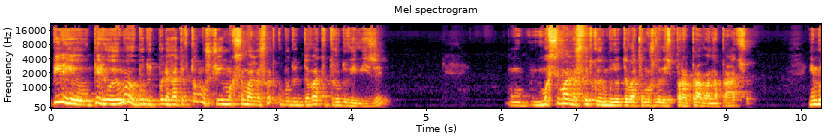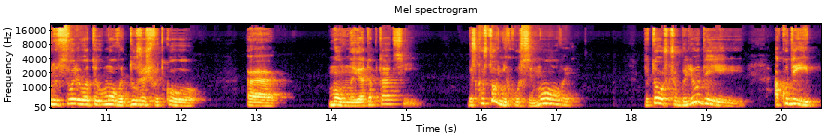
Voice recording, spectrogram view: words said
Пільги, пільгові умови будуть полягати в тому, що їм максимально швидко будуть давати трудові візи, максимально швидко їм будуть давати можливість права на працю, їм будуть створювати умови дуже швидкого е, мовної адаптації, безкоштовні курси мови, для того, щоб люди. А куди,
